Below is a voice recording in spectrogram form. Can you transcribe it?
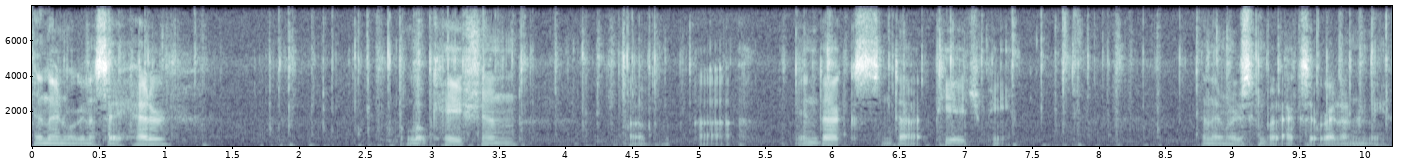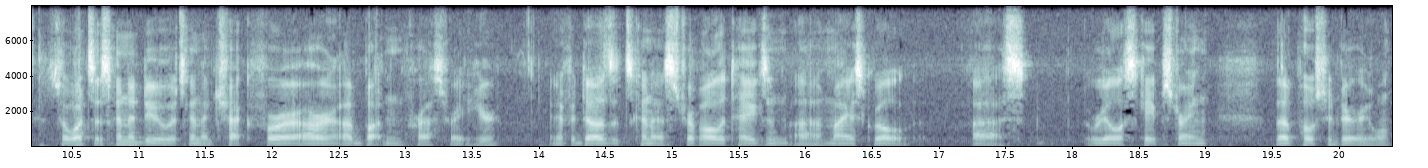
and then we're going to say header location of uh, index.php and then we're just going to put exit right underneath. So what's this going to do? It's going to check for our uh, button press right here and if it does it's going to strip all the tags in uh, MySQL uh, real escape string the posted variable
